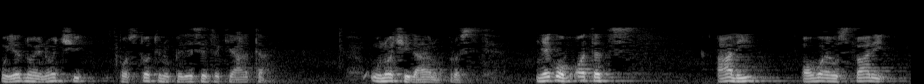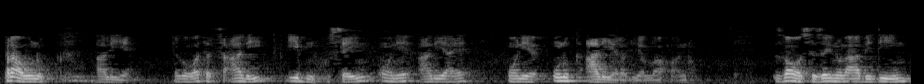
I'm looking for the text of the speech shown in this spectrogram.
u jednoj noći po 150 rekiata. U noći i danu, prostite. Njegov otac Ali, ovo je u stvari pravunuk Alije njegov otac Ali ibn Husein, on je, Alija je, on je unuk Alije radijallahu anhu. Zvao se Zainul Abidin,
